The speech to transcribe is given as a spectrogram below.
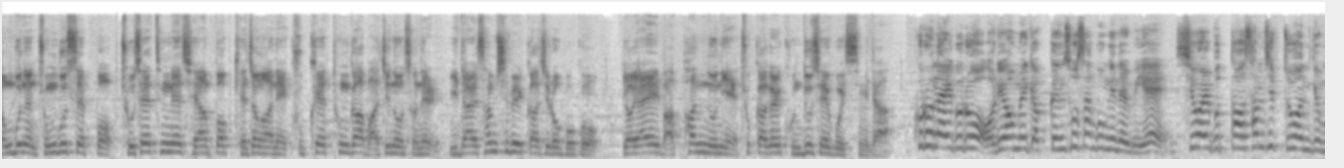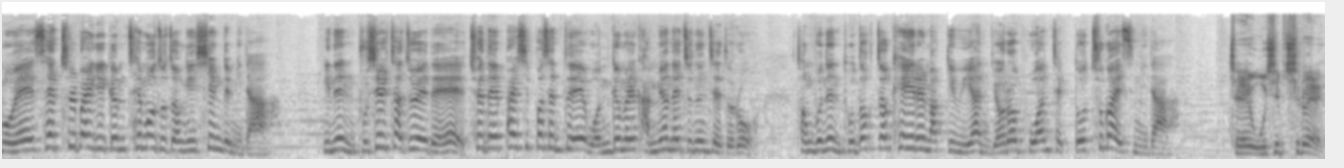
정부는 종부세법, 조세특례 제한법 개정안의 국회 통과 마지노선을 이달 30일까지로 보고 여야의 마판 논의에 촉각을 곤두세우고 있습니다. 코로나19로 어려움을 겪은 소상공인을 위해 10월부터 30조 원 규모의 새 출발기금 채무 조정이 시행됩니다. 이는 부실차주에 대해 최대 80%의 원금을 감면해주는 제도로 정부는 도덕적 해이를 막기 위한 여러 보완책도 추가했습니다. 제57회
